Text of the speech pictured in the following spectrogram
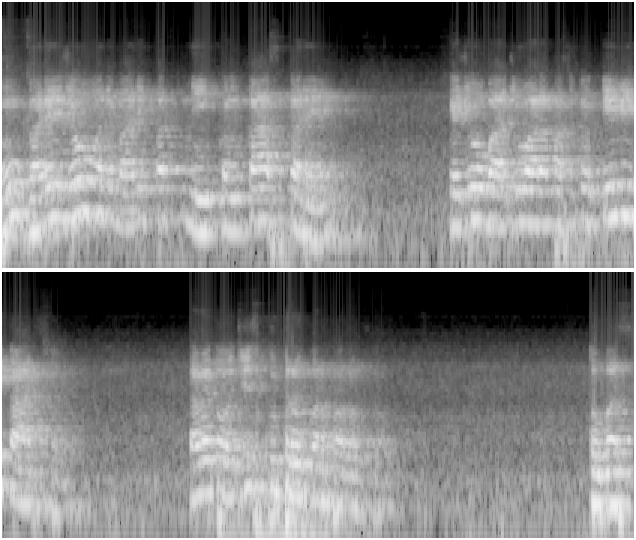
હું ઘરે જઉં અને મારી પત્ની કંકાસ કરે, કે જો બાજુવાળા પાસે તો કેવી કાર છે? તમે તો હજી સ્કૂટર ઉપર ફરો છો. તો બસ.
